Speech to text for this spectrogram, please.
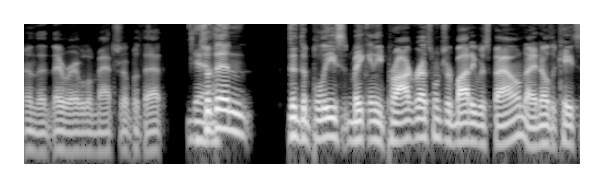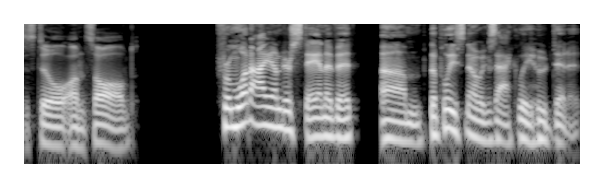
And then they were able to match it up with that. Yeah. So then, did the police make any progress once her body was found? I know the case is still unsolved. from what I understand of it, um, the police know exactly who did it.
